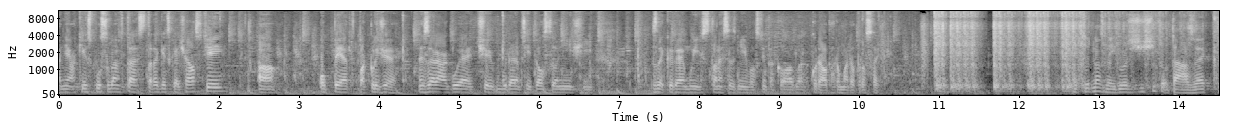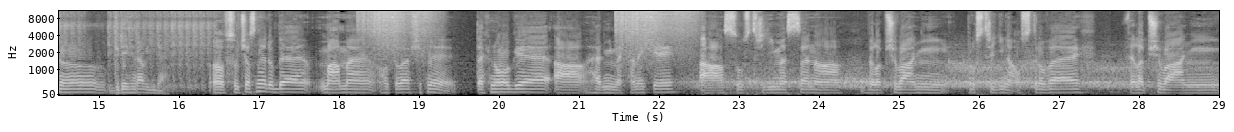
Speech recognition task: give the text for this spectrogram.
nějakým způsobem v té strategické části. A opět, pakliže nezareaguje, či bude přítel silnější, zlikviduje mu ji, stane se z ní vlastně taková akorát hromada trosek jedna z nejdůležitějších otázek, eh, kdy hra vyjde. Eh, v současné době máme hotové všechny technologie a herní mechaniky. a soustředíme se na vylepšování prostředí na ostrovech, vylepšování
